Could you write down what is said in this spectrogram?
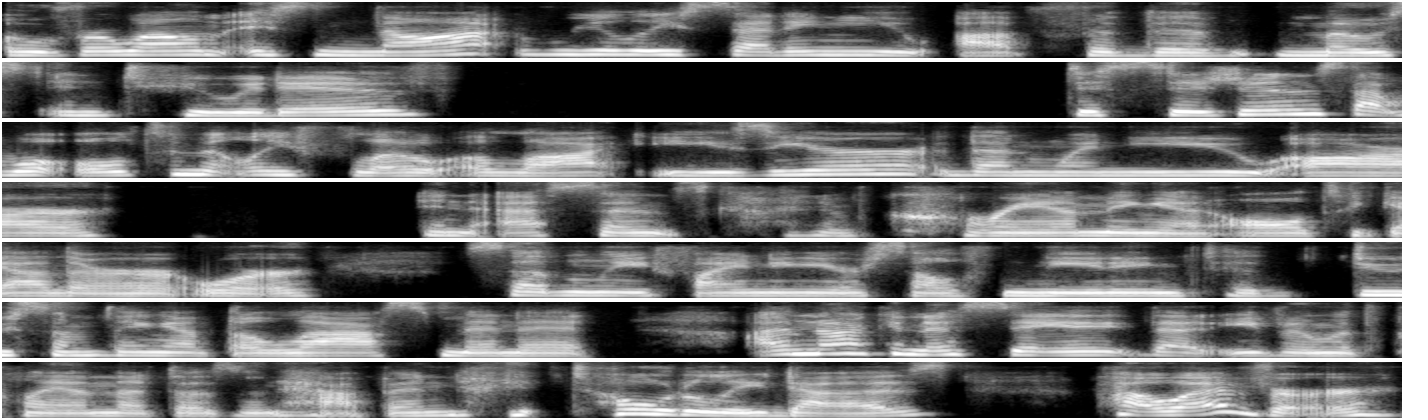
overwhelm is not really setting you up for the most intuitive decisions that will ultimately flow a lot easier than when you are, in essence, kind of cramming it all together or suddenly finding yourself needing to do something at the last minute. I'm not going to say that even with plan that doesn't happen. It totally does. However,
